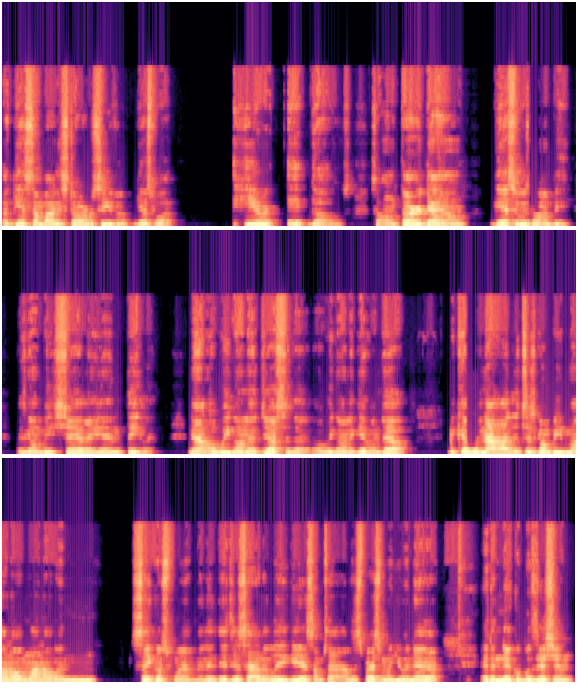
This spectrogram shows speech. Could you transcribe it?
against somebody's star receiver, guess what? Here it goes. So on third down, Guess who it's going to be? It's going to be Shelley and Thielen. Now, are we going to adjust to that? Are we going to give them help? Because if not, it's just going to be mono mono and sink or swim. And it, it's just how the league is sometimes, especially when you're in there at a nickel position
